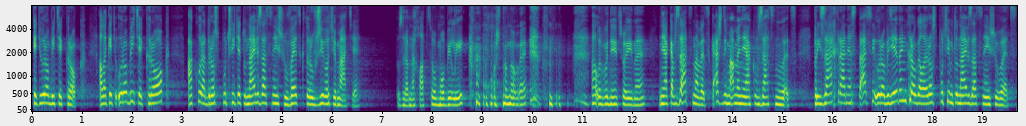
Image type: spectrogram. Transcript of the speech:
keď urobíte krok. Ale keď urobíte krok, akurát rozpučíte tú najvzácnejšiu vec, ktorú v živote máte Pozerám na chlapcov mobily, možno nové, alebo niečo iné. Nejaká vzácna vec. Každý máme nejakú vzácnú vec. Pri záchrane stačí urobiť jeden krok, ale rozpučím tú najvzácnejšiu vec.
